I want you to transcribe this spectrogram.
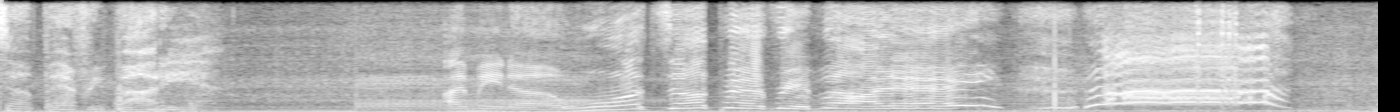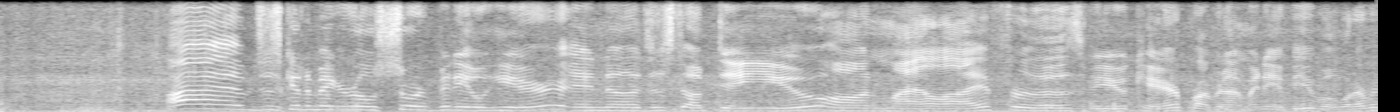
What's up, everybody? I mean, uh, what's up, everybody? Ah! I'm just gonna make a real short video here and uh, just update you on my life for those of you who care. Probably not many of you, but whatever.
